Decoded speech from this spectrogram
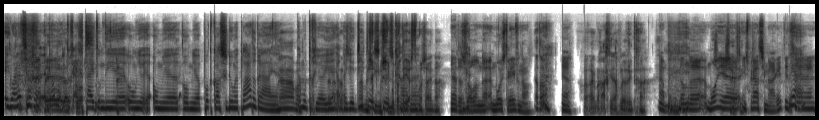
Ik wou net zeggen, Nee, dan wordt het dat toch echt tijd om, die, eh, om, je, om, je, om je podcast te doen met platen draaien. Ja, maar, dan moet toch je, je, ja, je dat- nou, misschien, misschien moet dat de eerste maar zijn. Nou. Ja, dat is wel een, eh, een mooi streven dan. Ja, toch? Ja. Gewoon eigenlijk nog 18 afleveringen te gaan. Nou, dan eh mooie eh, 17. inspiratie, Marit. Dit Ja. eh,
